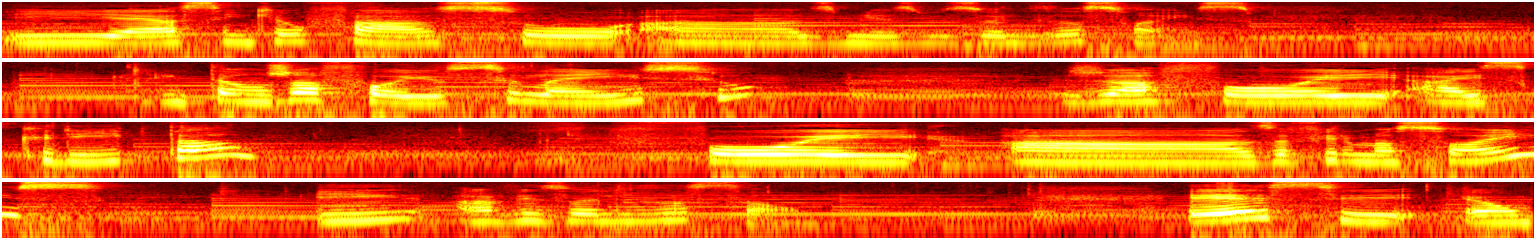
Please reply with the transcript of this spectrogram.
e é assim que eu faço as minhas visualizações. Então já foi o silêncio, já foi a escrita, foi as afirmações e a visualização. Esse é um,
